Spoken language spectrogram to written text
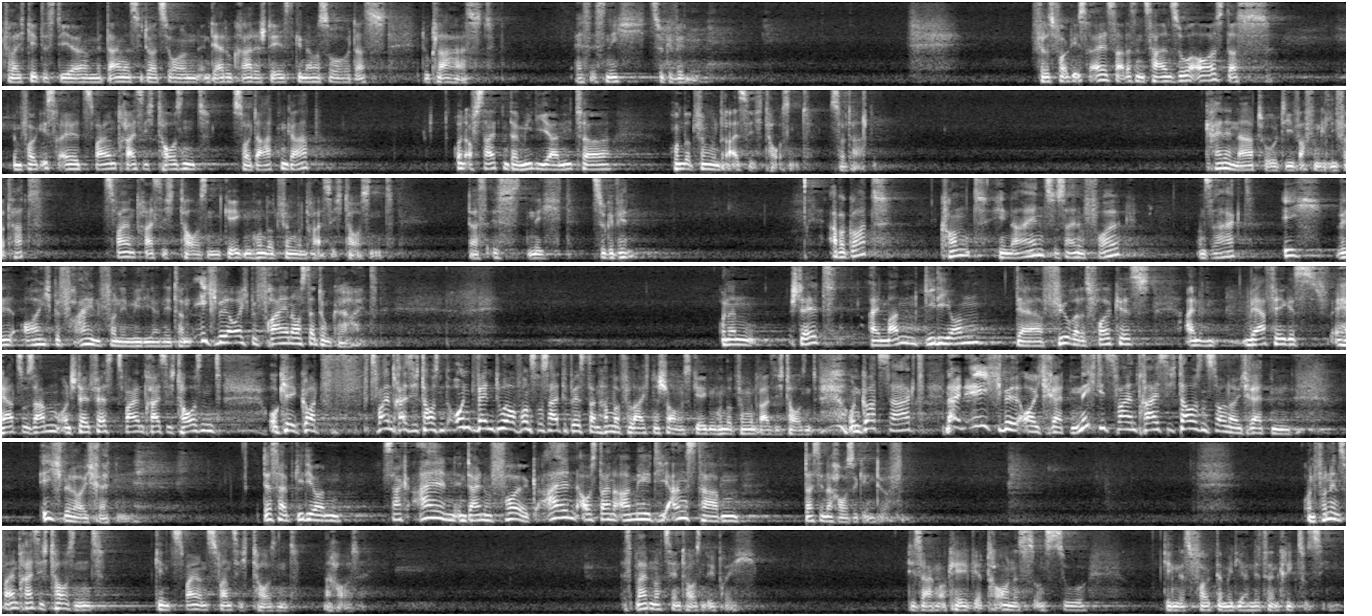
Vielleicht geht es dir mit deiner Situation, in der du gerade stehst, genauso, dass du klar hast, es ist nicht zu gewinnen. Für das Volk Israel sah das in Zahlen so aus, dass im Volk Israel 32.000 Soldaten gab und auf Seiten der Midianiter 135.000 Soldaten. keine NATO, die Waffen geliefert hat. 32.000 gegen 135.000. Das ist nicht zu gewinnen. Aber Gott kommt hinein zu seinem Volk und sagt, ich will euch befreien von den Medianitern. Ich will euch befreien aus der Dunkelheit. Und dann stellt ein Mann, Gideon, der Führer des Volkes, ein wehrfähiges Heer zusammen und stellt fest, 32.000, okay Gott, 32.000 und wenn du auf unserer Seite bist, dann haben wir vielleicht eine Chance gegen 135.000. Und Gott sagt, nein, ich will euch retten, nicht die 32.000 sollen euch retten, ich will euch retten. Deshalb, Gideon, sag allen in deinem Volk, allen aus deiner Armee, die Angst haben, dass sie nach Hause gehen dürfen. Und von den 32.000 gehen 22.000 nach Hause. Es bleiben noch 10.000 übrig, die sagen, okay, wir trauen es uns zu, gegen das Volk der Medianiter in Krieg zu ziehen.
